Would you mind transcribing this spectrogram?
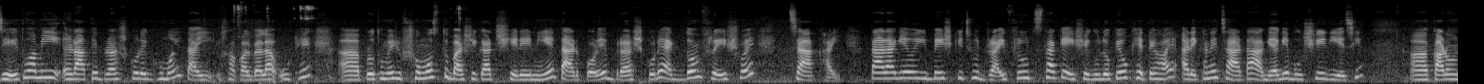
যেহেতু আমি রাতে ব্রাশ করে ঘুমোই, তাই সকালবেলা উঠে প্রথমে সমস্ত বাসি কাজ সেরে নিয়ে তারপরে ব্রাশ করে একদম ফ্রেশ হয়ে চা খাই। তার আগে ওই বেশ কিছু ড্রাই ফ্রুটস থাকে, সেগুলোকেও খেতে হয়। আর এখানে চাটা আগে আগে বসিয়ে দিয়েছি। কারণ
